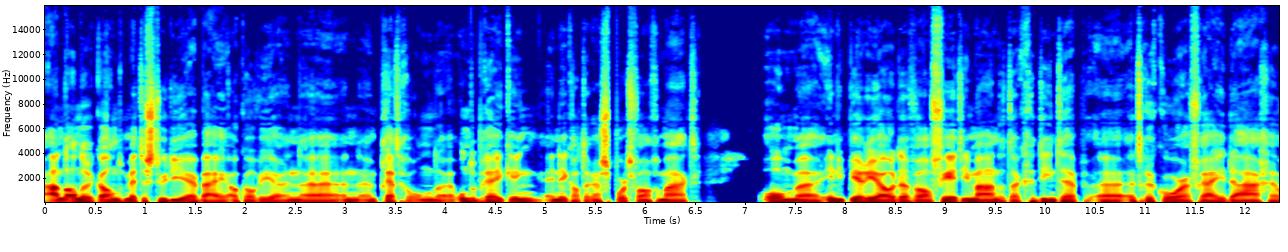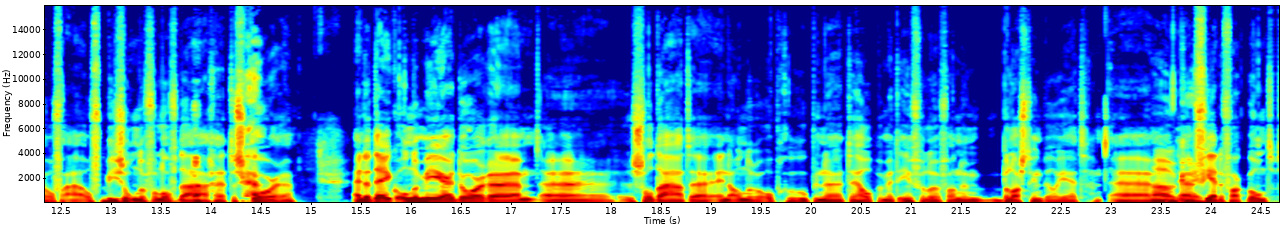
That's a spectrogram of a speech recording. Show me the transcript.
aan de andere kant met de studie erbij ook wel weer een, een, een prettige onder, onderbreking. En ik had er een sport van gemaakt om uh, in die periode van 14 maanden dat ik gediend heb, uh, het record vrije dagen of, uh, of bijzonder verlofdagen te scoren. En dat deed ik onder meer door soldaten en andere opgeroepenen te helpen met invullen van hun belastingbiljet oh, okay. via de vakbond.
